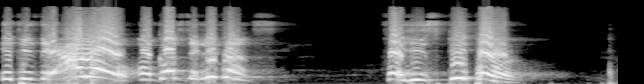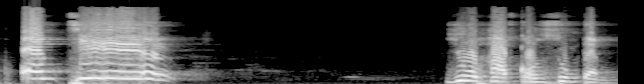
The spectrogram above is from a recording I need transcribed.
It is the arrow of God's deliverance for his people until you have consumed them.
